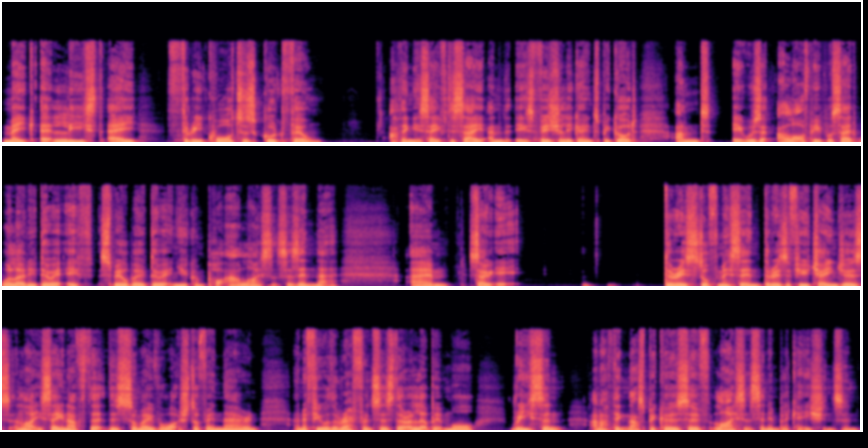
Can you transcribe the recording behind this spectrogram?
make at least a three quarters good film. I think it's safe to say, and it's visually going to be good. And it was a lot of people said we'll only do it if Spielberg do it, and you can put our licenses in there. Um, so it, there is stuff missing. There is a few changes, and like you're saying, that there's some Overwatch stuff in there, and and a few other references that are a little bit more recent. And I think that's because of licensing implications and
